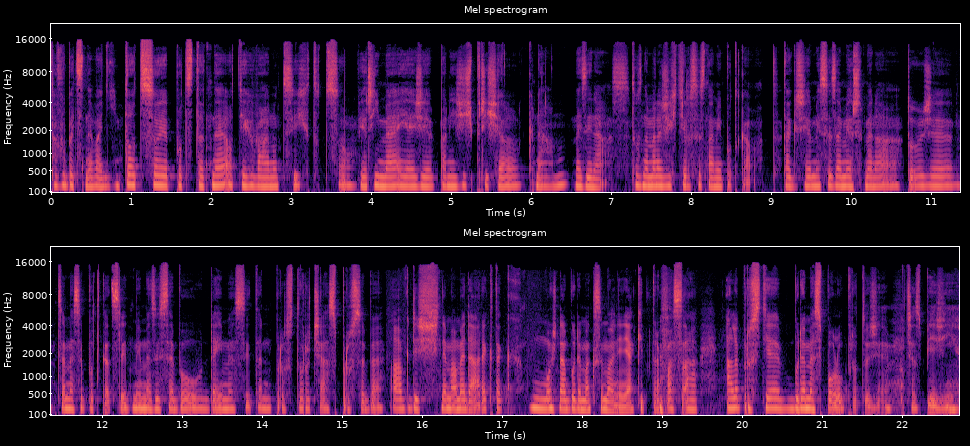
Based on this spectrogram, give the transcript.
To vůbec nevadí. To, co je podstatné o těch Vánocích, to, co věříme, je, že Pan Ježíš přišel k nám, mezi nás. To znamená, že chtěl se s námi potkávat. Takže my se zaměříme na to, že chceme se potkat s lidmi mezi sebou, dejme si ten prostor, čas pro sebe. A když nemáme dárek, tak možná bude maximálně nějaký trapas, a, ale prostě budeme spolu, protože čas běží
